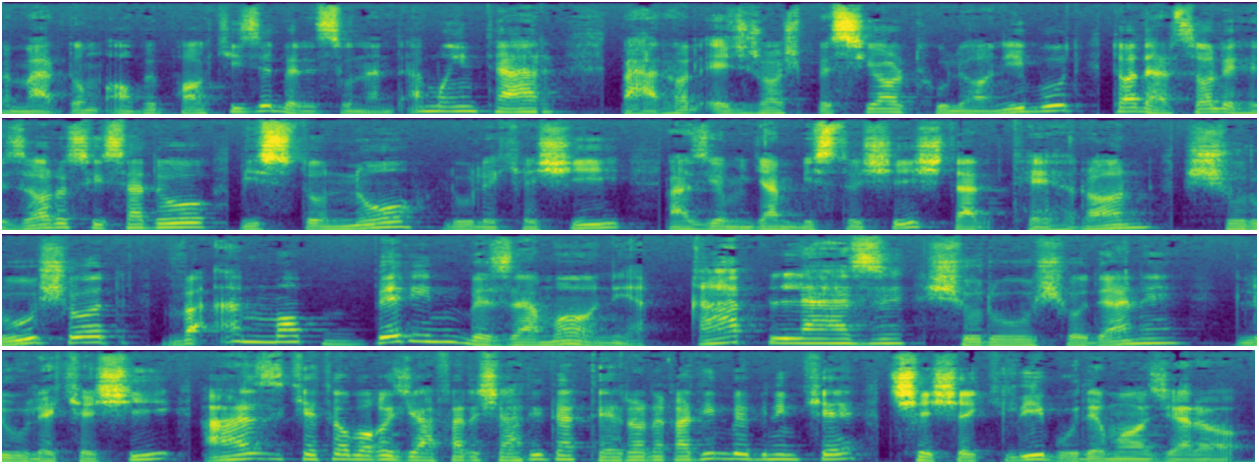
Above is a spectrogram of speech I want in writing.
به مردم آب پاکیزه برسونند. اما این طرح به هر حال اجراش بسیار طولانی بود تا در سال 1329 لوله کشی. بعضیا میگن 26 در تهران شروع شد و اما بریم به زمان قبل از شروع شدن لوله کشی از کتاب آقای جعفر شهری در تهران قدیم ببینیم که چه شکلی بوده ماجرا.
